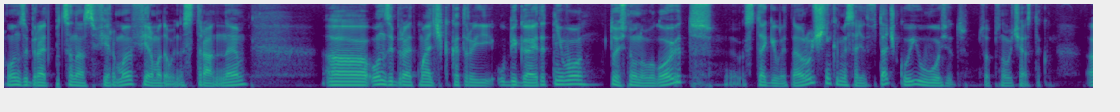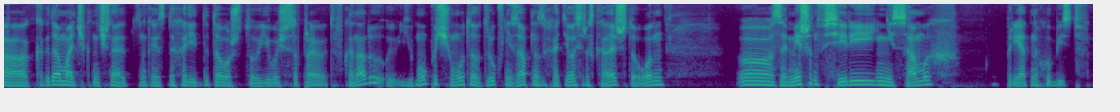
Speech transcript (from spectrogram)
Он забирает пацана с фермы. Ферма довольно странная. А, Он забирает мальчика, который убегает от него. То есть он его ловит, стагивает наручниками, садит в тачку и увозит, собственно, в участок. А, Когда мальчик начинает, наконец, доходить до того, что его сейчас отправят в Канаду, ему почему-то вдруг внезапно захотелось рассказать, что он замешан в серии не самых приятных убийств.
